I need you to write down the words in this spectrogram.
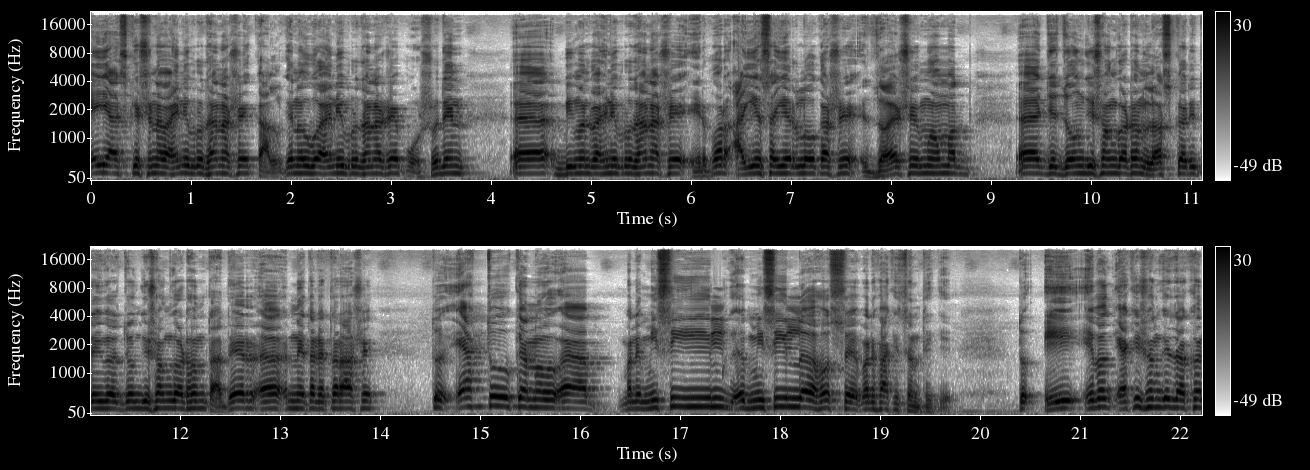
এই আজকে সেনাবাহিনী প্রধান আসে কালকে নৌবাহিনী প্রধান আসে পরশুদিন আহ, বিমান বাহিনী প্রধান আসে, এরপর আইএসআই এর লোক আসে, জয়েশে মোহাম্মদ যে জঙ্গি সংগঠন লস্করি তৈবার জঙ্গি সংগঠন, তাদের নেতা নেতারা আসে। তো এত কেন মানে মিছিল মিছিল হচ্ছে মানে পাকিস্তান থেকে। তো এই এবং একই সঙ্গে যখন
